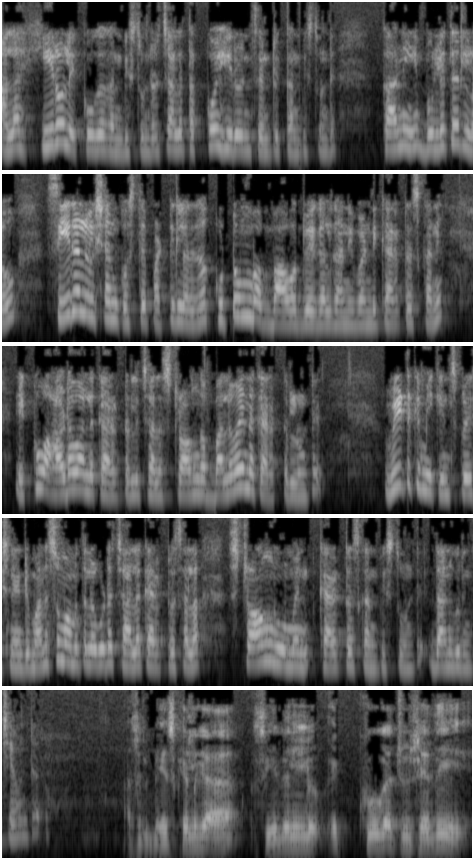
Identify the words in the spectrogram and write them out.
అలా హీరోలు ఎక్కువగా కనిపిస్తుంటారు. చాలా తక్కువ హీరోయిన్ సెంట్రిక్ కనిపిస్తుంటాయి. కానీ బుల్లితెరలో సీరియల్ విషయానికి వస్తే పర్టికులర్గా కుటుంబ భావోద్వేగాలు కానివ్వండి క్యారెక్టర్స్ కానీ ఎక్కువ ఆడవాళ్ళ క్యారెక్టర్లు చాలా స్ట్రాంగ్గా బలమైన క్యారెక్టర్లు ఉంటాయి. వీటికి మీకు ఇన్స్పిరేషన్ ఏంటి? మనసు మమతలో కూడా చాలా క్యారెక్టర్స్ అలా స్ట్రాంగ్ ఉమెన్ క్యారెక్టర్స్ కనిపిస్తూ ఉంటాయి. దాని గురించి ఏమంటారు? అసలు బేసికల్గా సీరియళ్ళు ఎక్కువగా చూసేది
